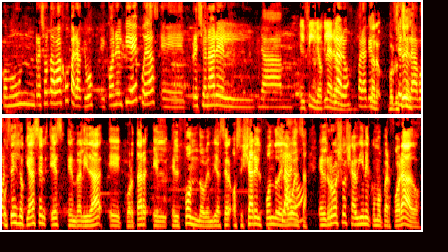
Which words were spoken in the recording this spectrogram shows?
como un resorte abajo para que vos eh, con el pie puedas eh, presionar el la El filo, claro. claro, para que Claro, porque ustedes, la bolsa. ustedes lo que hacen es en realidad eh, cortar el, el fondo, vendría a ser, o sellar el fondo de la bolsa. El rollo ya viene como perforado.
